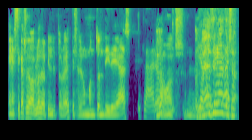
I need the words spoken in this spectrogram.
En este caso hablo de la piel de toro, ¿eh? te salen un montón de ideas. Claro. Vamos, Os voy a decir una cosa.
